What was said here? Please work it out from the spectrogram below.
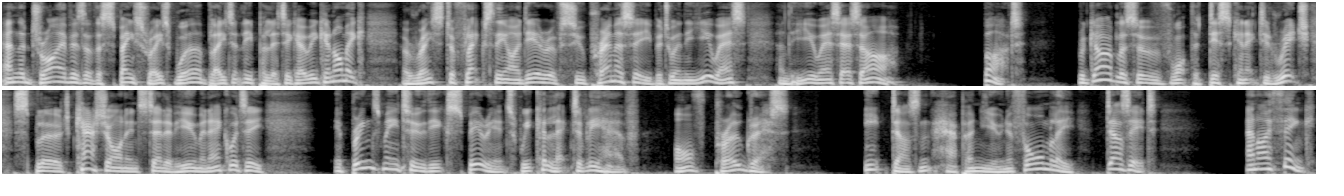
And the drivers of the space race were blatantly politico economic, a race to flex the idea of supremacy between the US and the USSR. But, regardless of what the disconnected rich splurge cash on instead of human equity, it brings me to the experience we collectively have of progress. It doesn't happen uniformly, does it? And I think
